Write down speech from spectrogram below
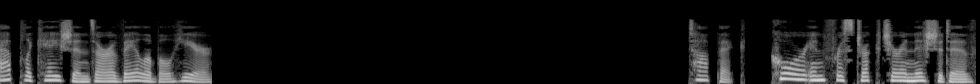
Applications are available here. Topic: Core Infrastructure Initiative.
